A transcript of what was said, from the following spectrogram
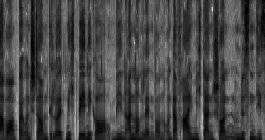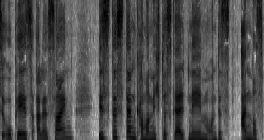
Aber bei uns sterben die Leute nicht weniger wie in anderen Ländern. Und da frage ich mich dann schon, müssen diese OPs alles sein? Ist es denn, kann man nicht das Geld nehmen und es anders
